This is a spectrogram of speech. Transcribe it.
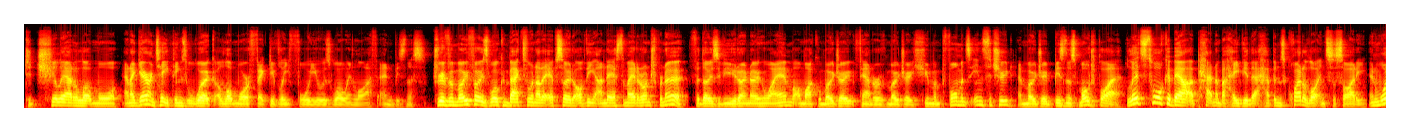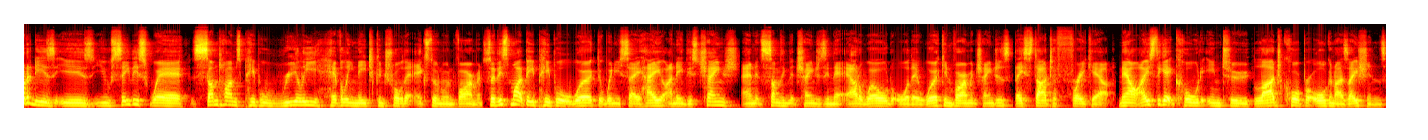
to chill out a lot more, and I guarantee things will work a lot more effectively for you as well in life and business. Driven Mofos, welcome back to another episode of The Underestimated Entrepreneur. For those of you who don't know who I am, I'm Michael Mojo, founder of Mojo Human Performance Institute and Mojo Business Multiplier. Let's talk about a pattern of behavior that happens quite a lot in society. And what it is, is you'll see this where sometimes people really heavily need to control their external environment. So this might be people at work that when you say, hey, I need this change, and it's something that changes in their outer world or their work environment changes, they start to freak out. Now, I used to get called into large corporate organizations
